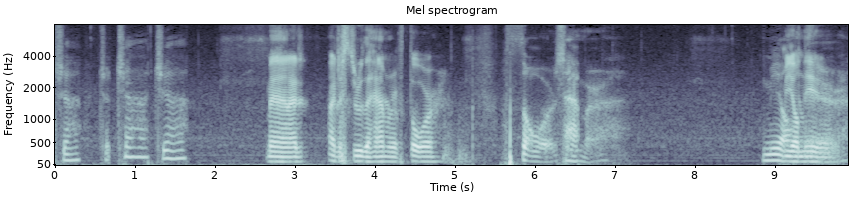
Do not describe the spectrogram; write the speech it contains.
cha cha cha cha. Man, I, I just threw the hammer of Thor. Thor's hammer. Mjolnir. Mjolnir.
